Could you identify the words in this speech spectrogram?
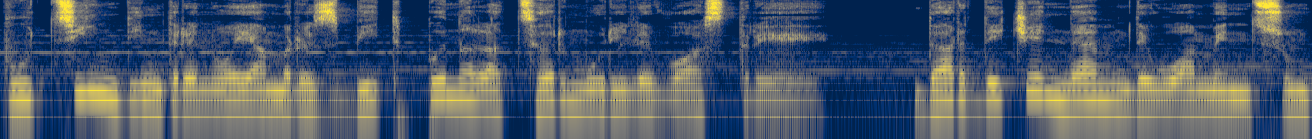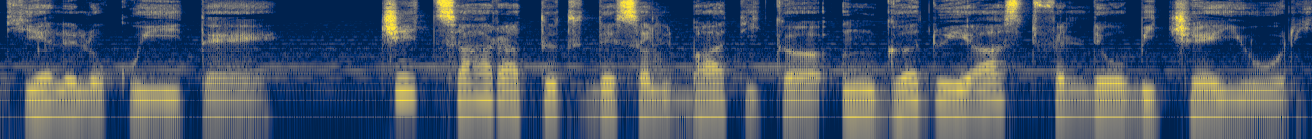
Puțin dintre noi am răzbit până la țărmurile voastre, dar de ce neam de oameni sunt ele locuite? Ce țară atât de sălbatică îngăduie astfel de obiceiuri?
